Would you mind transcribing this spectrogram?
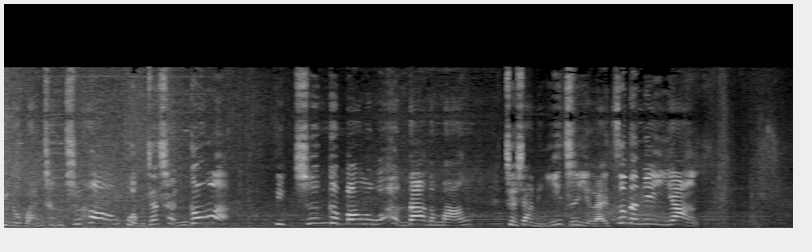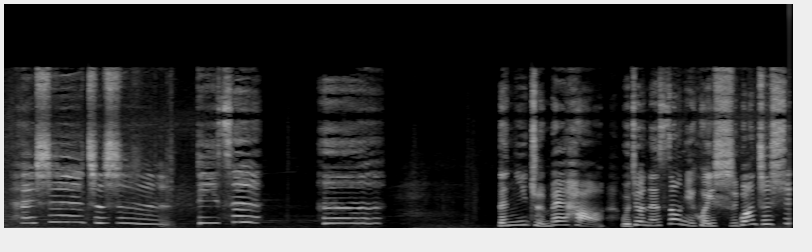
这个完成之后，我们就成功了。你真的帮了我很大的忙，就像你一直以来做的那样。还是这是第一次？嗯，等你准备好，我就能送你回时光之穴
